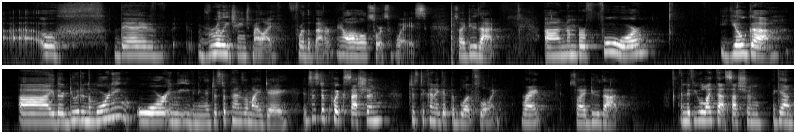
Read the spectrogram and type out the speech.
uh, oof, they've really changed my life for the better in all sorts of ways. So I do that. Uh, number four, yoga. I either do it in the morning or in the evening. It just depends on my day. It's just a quick session just to kind of get the blood flowing, right? So I do that. And if you like that session, again,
